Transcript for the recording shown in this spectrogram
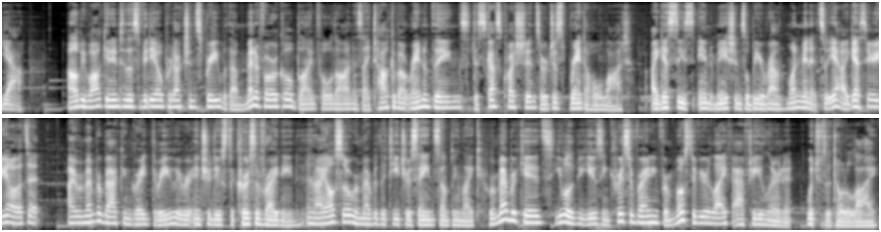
Yeah. I'll be walking into this video production spree with a metaphorical blindfold on as I talk about random things, discuss questions, or just rant a whole lot. I guess these animations will be around one minute, so yeah, I guess here you go, that's it. I remember back in grade 3 we were introduced to cursive writing, and I also remember the teacher saying something like, Remember kids, you will be using cursive writing for most of your life after you learn it, which was a total lie.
